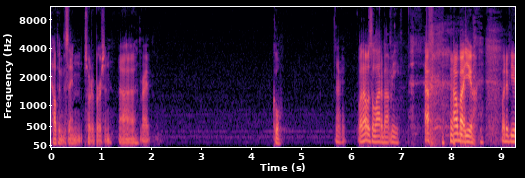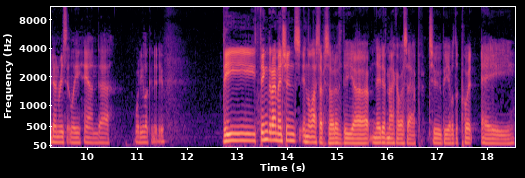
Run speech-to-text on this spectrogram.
helping the same sort of person. Uh, right. cool. All right. Well, that was a lot about me. How, how about you? What have you done recently, and uh, what are you looking to do? The thing that I mentioned in the last episode of the uh, native macOS app to be able to put a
